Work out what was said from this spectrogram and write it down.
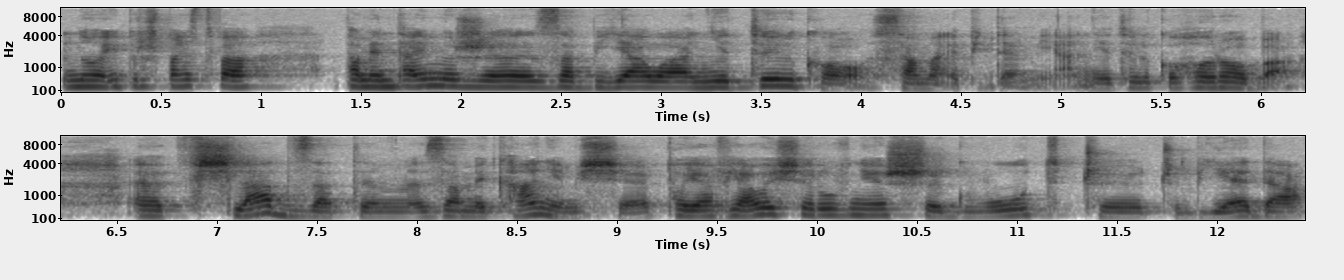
no i proszę Państwa, Pamiętajmy, że zabijała nie tylko sama epidemia, nie tylko choroba. E, w ślad za tym zamykaniem się pojawiały się również głód czy, czy bieda.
